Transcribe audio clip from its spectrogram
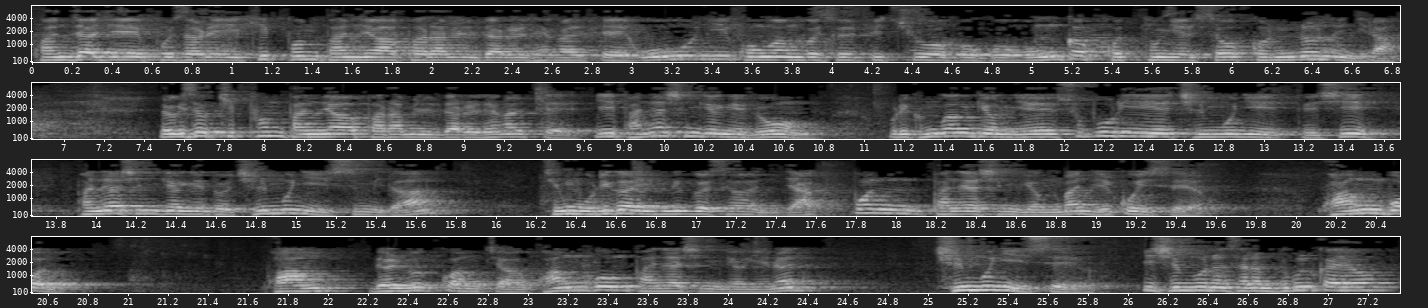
관자재 보살의 깊은 반야 바라밀다를 행할 때 온이 공한 것을 비추어 보고 온갖 고통에서 건너느니라. 여기서 깊은 반야 바라밀다를 행할 때 이 반야심경에도 우리 금강경에 수부리의 질문이 있듯이 반야심경에도 질문이 있습니다. 지금 우리가 읽는 것은 약본 반야심경만 읽고 있어요. 광본, 광, 넓은 광자, 광본 반야심경에는 질문이 있어요. 이 질문한 사람 누굴까요?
